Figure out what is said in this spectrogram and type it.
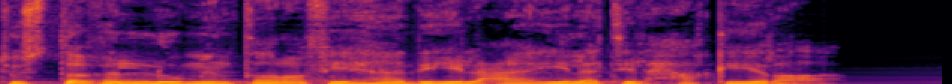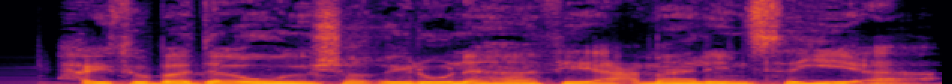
تستغل من طرف هذه العائلة الحقيرة حيث بدأوا يشغلونها في أعمال سيئة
